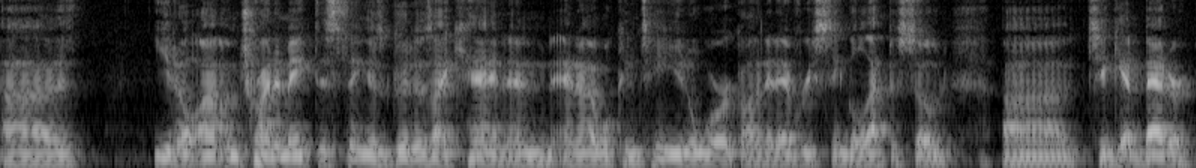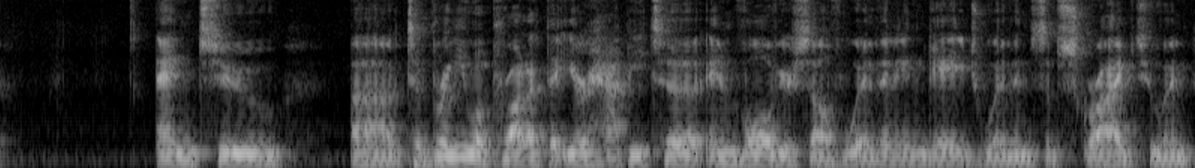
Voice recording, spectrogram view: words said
Uh, you know, I, am trying to make this thing as good as I can, and and I will continue to work on it every single episode uh, to get better and to uh, to bring you a product that you're happy to involve yourself with and engage with and subscribe to and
